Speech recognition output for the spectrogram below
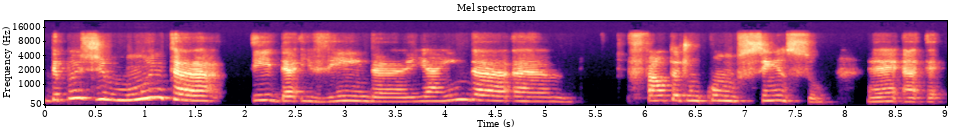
depois de muita ida e vinda e ainda um, falta de um consenso, né,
